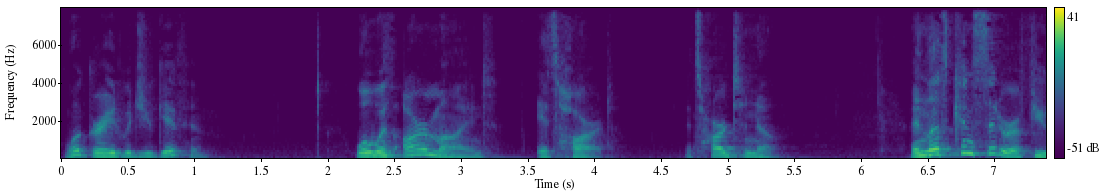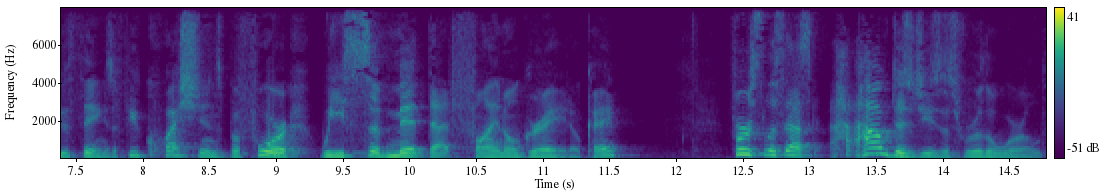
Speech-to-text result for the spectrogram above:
What grade would you give him? Well, with our mind, it's hard. It's hard to know. And let's consider a few things, a few questions before we submit that final grade, okay? First, let's ask how does Jesus rule the world?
